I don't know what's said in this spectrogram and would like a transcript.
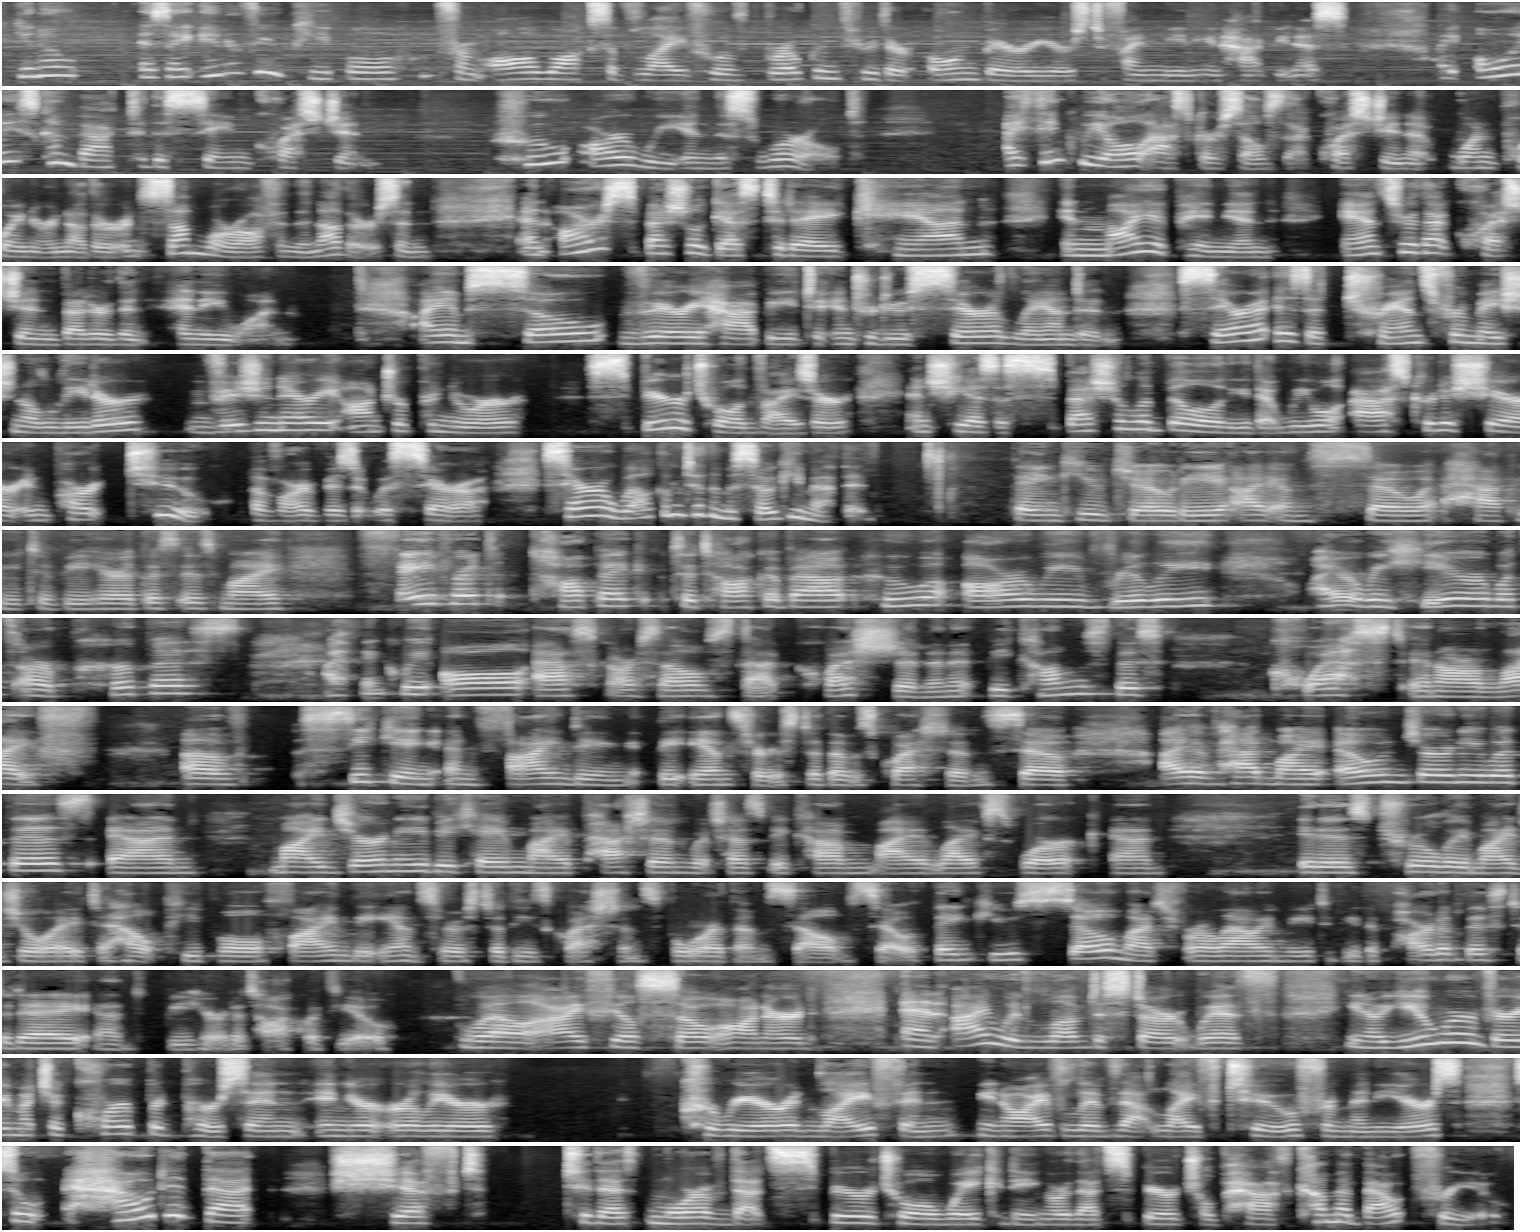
You know, as I interview people from all walks of life who have broken through their own barriers to find meaning and happiness, I always come back to the same question Who are we in this world? I think we all ask ourselves that question at one point or another, and some more often than others. And, and our special guest today can, in my opinion, answer that question better than anyone. I am so very happy to introduce Sara Landon. Sara is a transformational leader, visionary entrepreneur, spiritual advisor, and she has a special ability that we will ask her to share in part two of our visit with Sara. Sara, welcome to the Misogi Method. Thank you, Jody. I am so happy to be here. This is my favorite topic to talk about. Who are we really? Why are we here? What's our purpose? I think we all ask ourselves that question, and it becomes this quest in our life of seeking and finding the answers to those questions. So I have had my own journey with this, and my journey became my passion, which has become my life's work. And it is truly my joy to help people find the answers to these questions for themselves. So thank you so much for allowing me to be the part of this today and be here to talk with you. Well, I feel so honored. And I would love to start with you know, you were very much a corporate person in your earlier career and life. And, you know, I've lived that life too for many years. So, how did that shift to that more of that spiritual awakening or that spiritual path come about for you?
